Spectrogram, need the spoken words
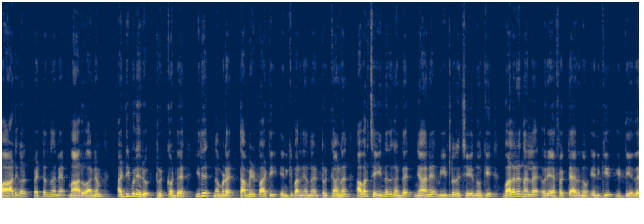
പാടുകൾ പെട്ടെന്ന് തന്നെ മാറുവാനും അടിപൊളി ഒരു ട്രിക്കുണ്ട്. ഇത് നമ്മുടെ തമിഴ് പാട്ടി എനിക്ക് പറഞ്ഞു തന്ന ട്രിക്കാണ്. അവർ ചെയ്യുന്നത് കണ്ട് ഞാൻ വീട്ടിലൊന്ന് ചെയ്ത് നോക്കി. വളരെ നല്ല ഒരു എഫക്റ്റ് ആയിരുന്നു എനിക്ക് കിട്ടിയത്.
